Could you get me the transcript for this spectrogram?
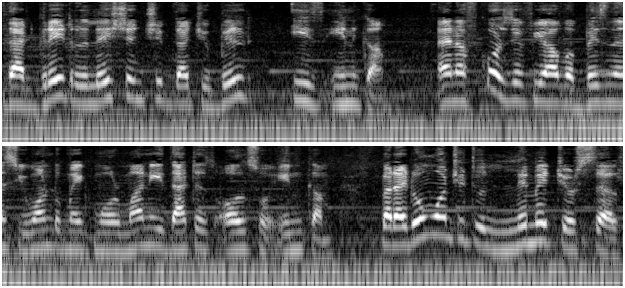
that great relationship that you build is income. And of course, if you have a business, you want to make more money, that is also income. But I don't want you to limit yourself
